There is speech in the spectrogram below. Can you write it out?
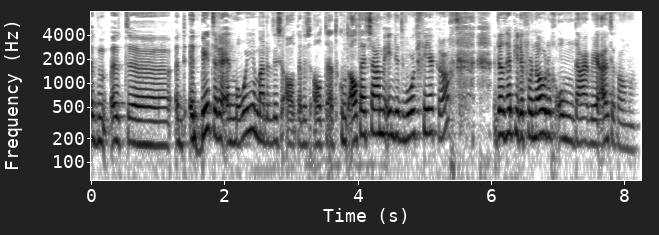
het, het, eh, het, het bittere en mooie, maar dat, is al, dat, is altijd, dat komt altijd samen in dit woord veerkracht. Dat heb je ervoor nodig om daar weer uit te komen.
